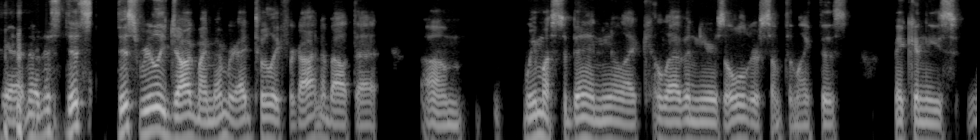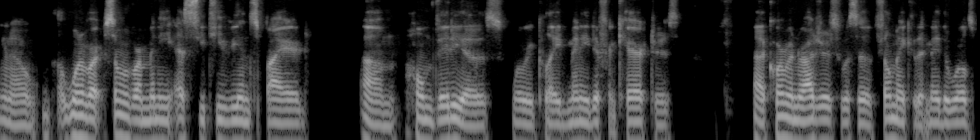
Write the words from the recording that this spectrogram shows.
yeah, no, this this this really jogged my memory. I'd totally forgotten about that. Um, we must have been, you know, like 11 years old or something like this, making these, you know, one of our some of our many SCTV inspired um, home videos where we played many different characters. Uh, Corman Rogers was a filmmaker that made the world's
